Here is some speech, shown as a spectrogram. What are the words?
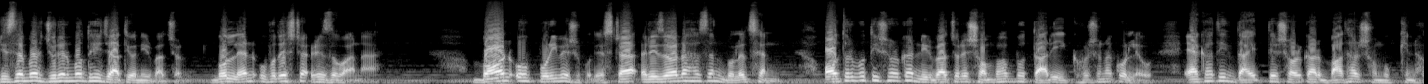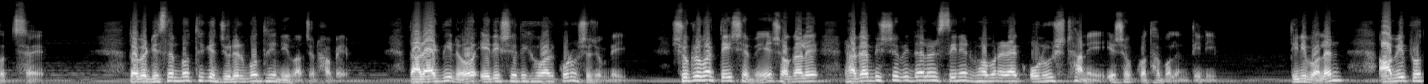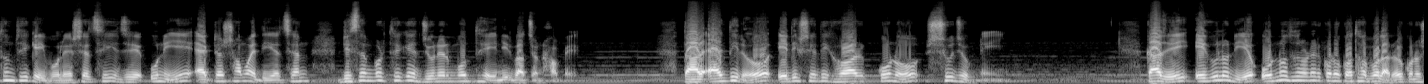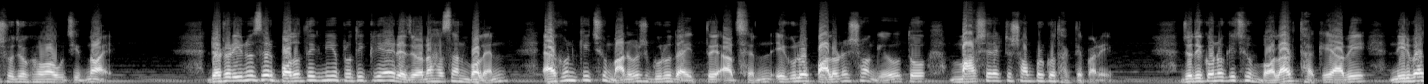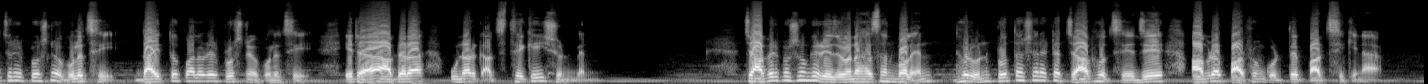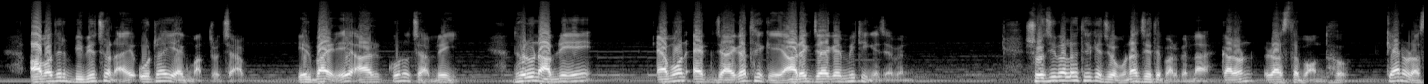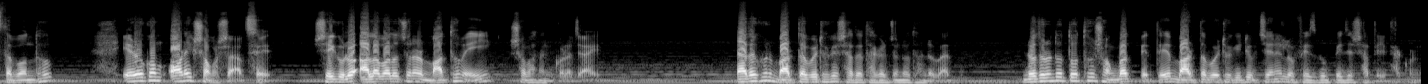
December জুনের মধ্যেই জাতীয় নির্বাচন, বললেন উপদেষ্টা রেজওয়ানা। বন ও পরিবেশ উপদেষ্টা রেজওয়ানা হাসান বলেছেন, অন্তর্বর্তী সরকার নির্বাচনের সম্ভাব্য তারিখ ঘোষণা করলেও একাধিক দায়িত্বে সরকার বাধার সম্মুখীন হচ্ছে। তবে ডিসেম্বর থেকে জুনের মধ্যে নির্বাচন হবে। তার একদিনও এদিক সেদিক হওয়ার কোনো সুযোগ নেই। শুক্রবার তেইশে মে সকালে ঢাকা বিশ্ববিদ্যালয়ের সিনেট ভবনের এক অনুষ্ঠানে এসব কথা বলেন তিনি। তিনি বলেন, আমি প্রথম থেকেই বলে এসেছি যে উনি একটা সময় দিয়েছেন ডিসেম্বর থেকে জুনের মধ্যেই নির্বাচন হবে। তার একদিনও এদিক সেদিক হওয়ার কোনো সুযোগ নেই। কাজেই এগুলো নিয়ে অন্য ধরনের কোনো কথা বলারও কোনো সুযোগ হওয়া উচিত নয়। ডক্টর ইউনুসের পদত্যাগ নিয়ে প্রতিক্রিয়ায় রেজওয়ানা হাসান বলেন, এখন কিছু মানুষ গুরু দায়িত্বে আছেন, এগুলো পালনের সঙ্গেও তো মাসের একটা সম্পর্ক থাকতে পারে। যদি কোনো কিছু বলার থাকে, আমি নির্বাচনের প্রশ্নেও বলেছি, দায়িত্ব পালনের প্রশ্নেও বলেছি। এটা আপনারা উনার কাছ থেকেই শুনবেন। চাপের প্রসঙ্গে রেজওয়ানা হাসান বলেন, ধরুন, প্রত্যাশার একটা চাপ হচ্ছে যে আমরা পারফর্ম করতে পারছি কিনা। আমাদের বিবেচনায় ওটাই একমাত্র চাপ। এর বাইরে আর কোনো চাপ নেই। ধরুন, আপনি এমন এক জায়গা থেকে আরেক জায়গায় মিটিংয়ে যাবেন। সচিবালয় থেকে যমুনা যেতে পারবেন না, কারণ রাস্তা বন্ধ। কেন রাস্তা বন্ধ? এরকম অনেক সমস্যা আছে। সেগুলো আলাপ আলোচনার মাধ্যমেই সমাধান করা যায়। এতক্ষণ বার্তা বৈঠকের সাথে থাকার জন্য ধন্যবাদ। নতুন নতুন তথ্য সংবাদ পেতে বার্তা বৈঠক ইউটিউব চ্যানেল ও ফেসবুক পেজের সাথেই থাকুন।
